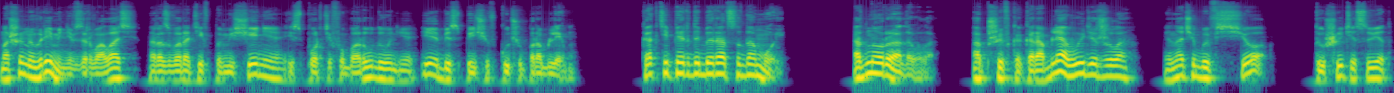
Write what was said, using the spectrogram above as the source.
Машина времени взорвалась, разворотив помещение, испортив оборудование и обеспечив кучу проблем. Как теперь добираться домой? Одно радовало. Обшивка корабля выдержала, иначе бы все тушите свет.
